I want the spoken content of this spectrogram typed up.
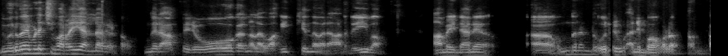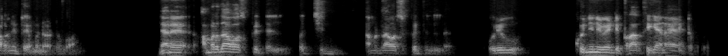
വെറുതെ വിളിച്ച് പറയല്ല കേട്ടോ. ഇന്ന് രാത്രി രോഗങ്ങളെ വഹിക്കുന്നവനാണ് ദൈവം. ആമേ ആ, ഒന്ന് രണ്ട് ഒരു അനുഭവം കൂടെ പറഞ്ഞിട്ട് മുന്നോട്ട് പോകാം ഞാൻ അമൃത ഹോസ്പിറ്റൽ കൊച്ചിൻ അമൃത ഹോസ്പിറ്റലിൽ ഒരു കുഞ്ഞിന് വേണ്ടി പ്രാർത്ഥിക്കാനായിട്ട് പോകും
